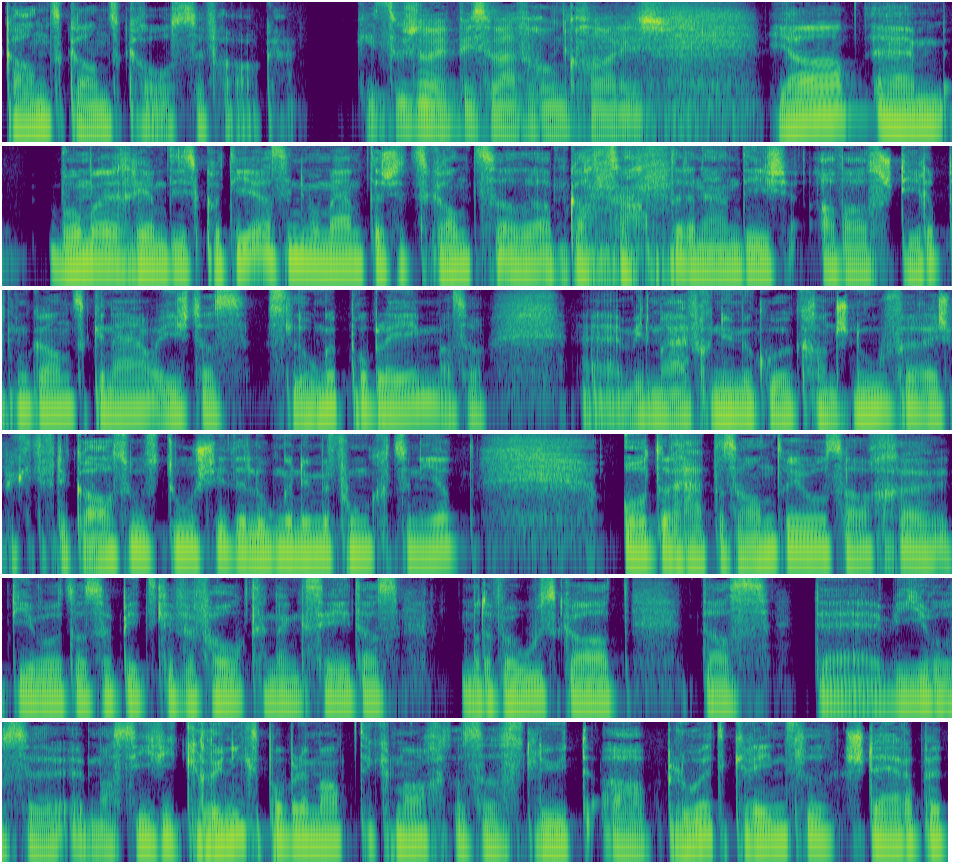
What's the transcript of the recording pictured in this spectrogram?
ganz, ganz grossen Fragen. Gibt es noch etwas, was einfach unklar ist? Ja, ähm, wo wir ein bisschen am Diskutieren sind im Moment, das ist jetzt ganz, also am ganz anderen Ende, ist, an was stirbt man ganz genau? Ist das das Lungenproblem? Also, äh, weil man einfach nicht mehr gut kann schnaufen, respektive der Gasaustausch in der Lunge nicht mehr funktioniert? Oder hat das andere Ursachen? Die, die das ein bisschen verfolgt haben, haben gesehen, dass man davon ausgeht, dass der Virus eine massive Gründungsproblematik macht, also dass die Leute an Blutgrinsel sterben,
